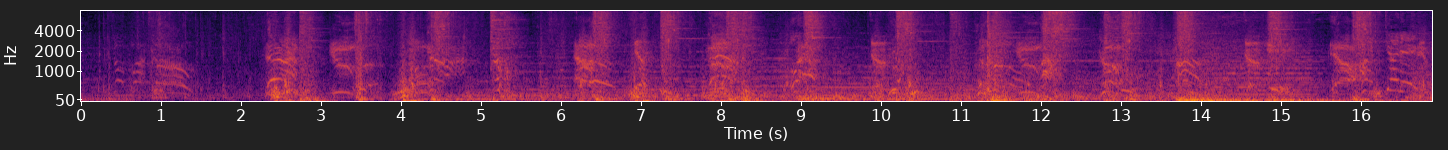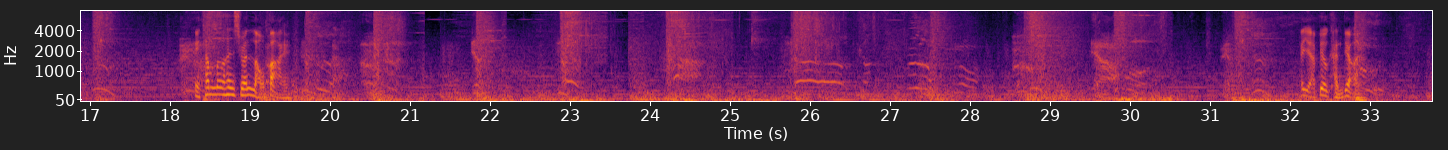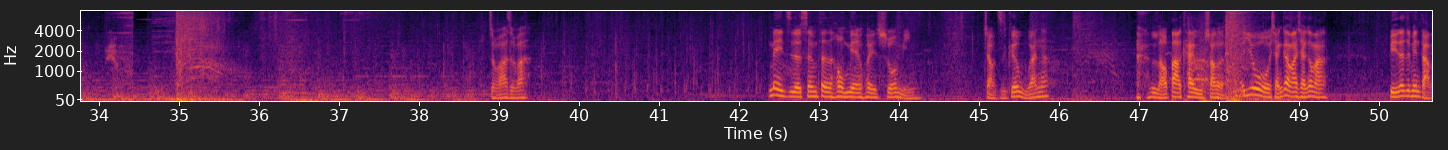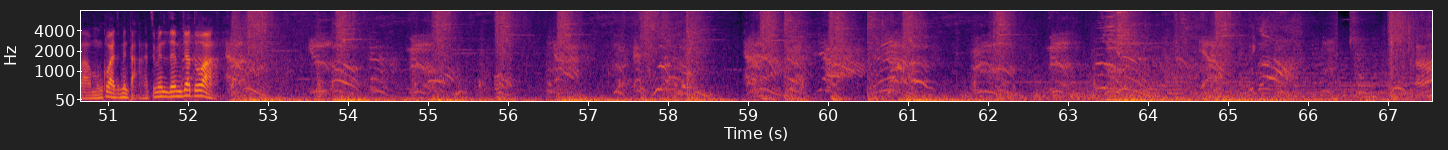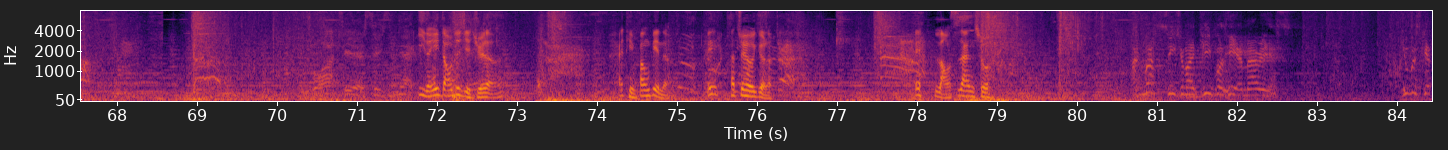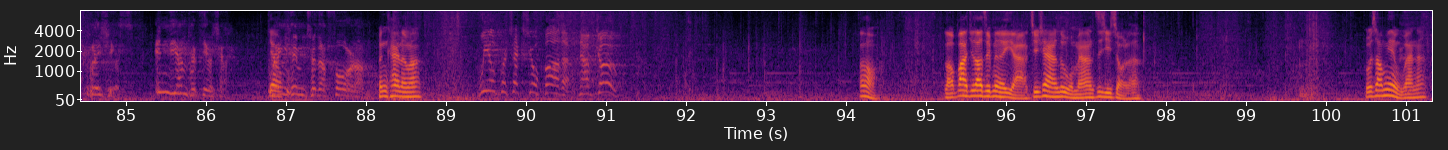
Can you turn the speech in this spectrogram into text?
哎、他们都很喜欢老爸哎、哎呀，被我砍掉！走吧，走吧。妹子的身份后面会说明。饺子哥午安呢、老爸开无双了。哎呦，想干嘛想干嘛？别在这边打吧，我们过来这边打，这边人比较多啊。一人一刀就解决了，还挺方便的。哎、他最后一个了。哎、老是按错，I must see to my people here, Marius. You must get Pelagius in the amphitheater. Yo. Bring him to the forum. 分开了吗？We'll protect your father. Now go. 哦，老爸就到这边而已啊，接下来的路我们要自己走了。锅烧面午安啊！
